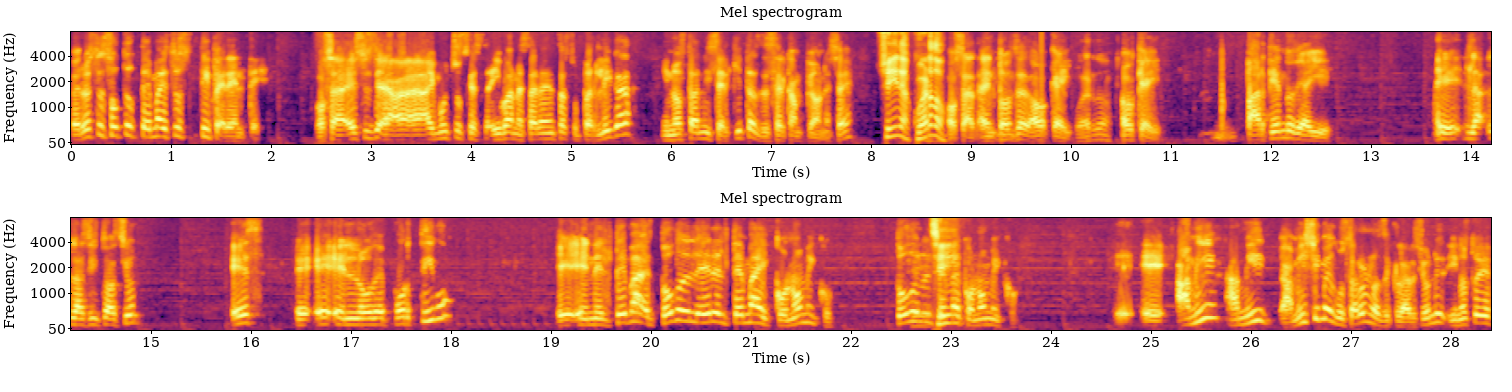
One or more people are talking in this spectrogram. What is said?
Pero este es otro tema, esto es diferente. O sea, eso hay muchos que iban a estar en esta Superliga y no están ni cerquitas de ser campeones, ¿eh? Sí, de acuerdo. O sea, entonces, ok. De acuerdo. Ok. Partiendo de ahí, eh, la, situación es eh, eh, en lo deportivo, en el tema, todo era el tema económico. Todo el tema económico. Eh, eh, a mí, a mí, a mí sí me gustaron las declaraciones y no estoy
